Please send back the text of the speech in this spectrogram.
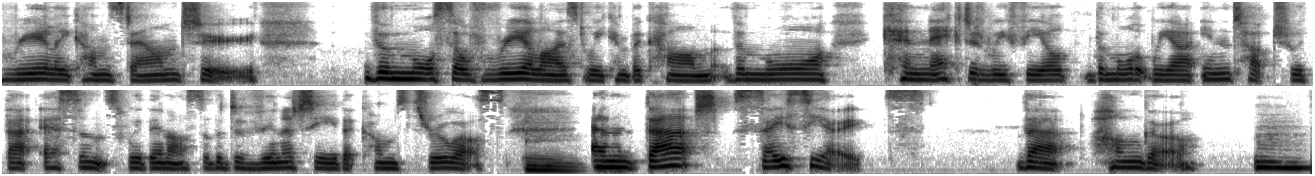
really comes down to the more self realized we can become, the more connected we feel, the more that we are in touch with that essence within us, or the divinity that comes through us. Mm. And that satiates that hunger Mhm.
